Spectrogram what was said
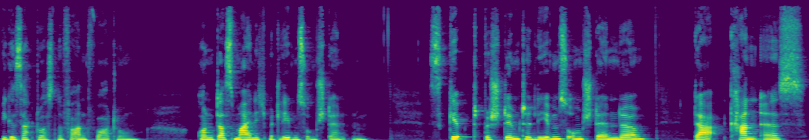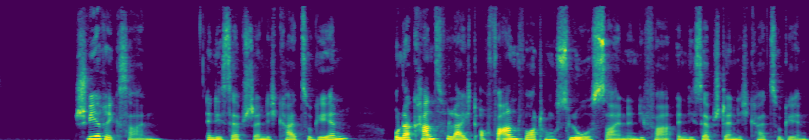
wie gesagt, du hast eine Verantwortung. Und das meine ich mit Lebensumständen. Es gibt bestimmte Lebensumstände, da kann es schwierig sein. in die Selbstständigkeit zu gehen. Und da kann es vielleicht auch verantwortungslos sein, in die, in die Selbstständigkeit zu gehen.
